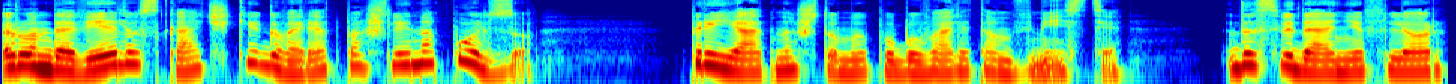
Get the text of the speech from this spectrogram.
Рондавелю скачки, говорят, пошли на пользу. Приятно, что мы побывали там вместе. До свидания, Флёр.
